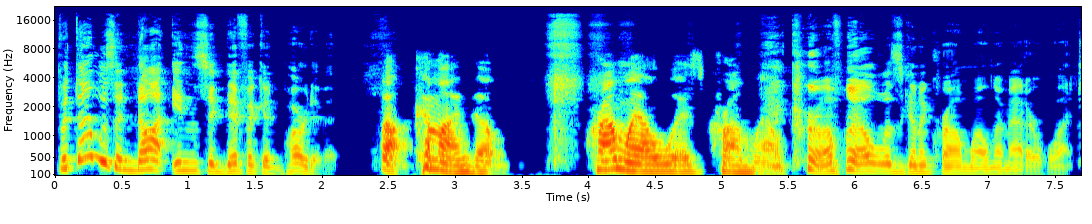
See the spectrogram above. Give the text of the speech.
but that was a not insignificant part of it. Well, come on, though. Cromwell was Cromwell. Cromwell was gonna Cromwell no matter what.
